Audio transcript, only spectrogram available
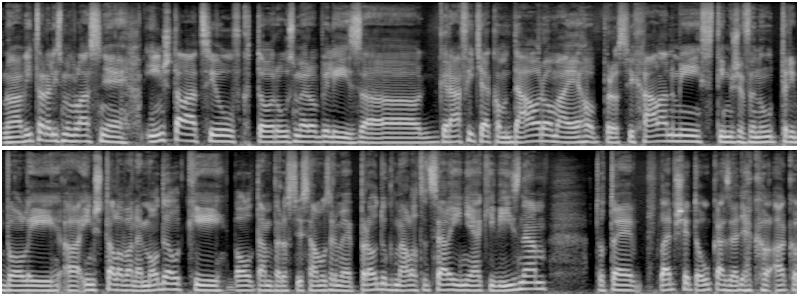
No a vytvorili sme vlastne inštaláciu, v ktorú sme robili s uh, grafitiakom Daorom a jeho proste chalanmi, s tým, že vnútri boli uh, inštalované modelky, bol tam proste samozrejme produkt, malo to celý nejaký význam toto je lepšie to ukázať, ako, ako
